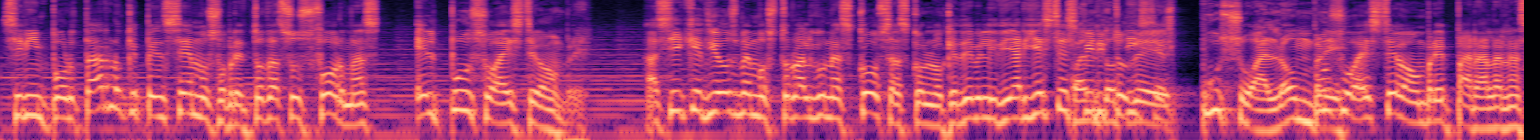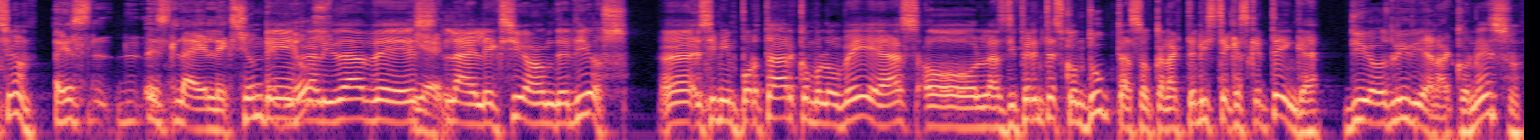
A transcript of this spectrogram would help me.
sin importar lo que pensemos sobre todas sus formas, él puso a este hombre. Así que Dios me mostró algunas cosas con lo que debe lidiar y este espíritu Cuando dices de puso al hombre, puso a este hombre para la nación. es, es la elección de En Dios. realidad es Bien. la elección de Dios. Eh, sin importar cómo lo veas o las diferentes conductas o características que tenga, Dios lidiará con eso.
